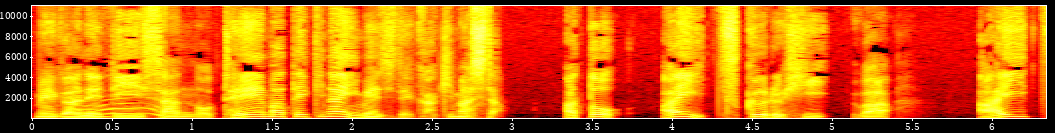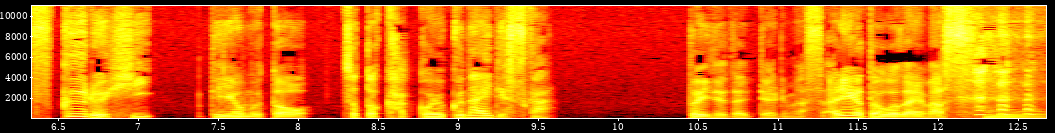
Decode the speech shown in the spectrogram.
メガネ D さんのテーマ的なイメージで書きました。あと、愛作る日は、愛作る日って読むと、ちょっとかっこよくないですか？といただいております。ありがとうございます。おー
